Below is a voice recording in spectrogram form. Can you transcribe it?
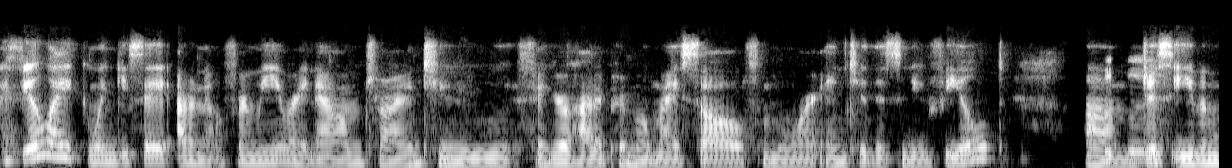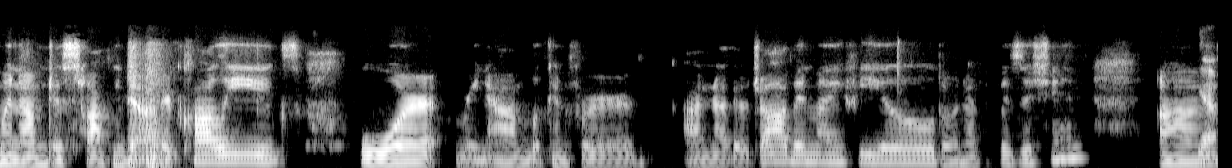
I feel like when you say, I don't know, for me right now, I'm trying to figure out how to promote myself more into this new field. Um, Mhm. Just even when I'm just talking to other colleagues, or right now I'm looking for another job in my field or another position. Um, Yeah.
